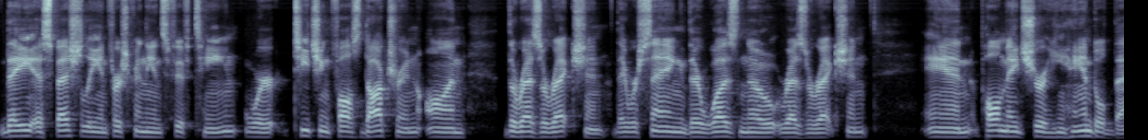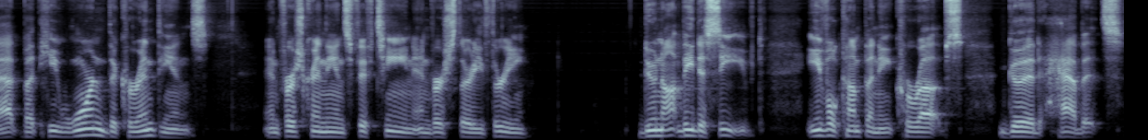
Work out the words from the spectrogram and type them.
they especially in 1 corinthians 15 were teaching false doctrine on the resurrection. They were saying there was no resurrection and paul made sure he handled that but he warned the corinthians in 1 corinthians 15 and verse 33 do not be deceived. Evil company corrupts good habits.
